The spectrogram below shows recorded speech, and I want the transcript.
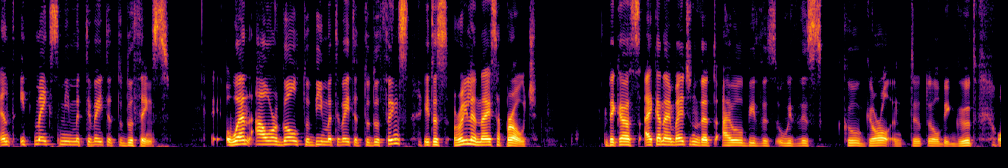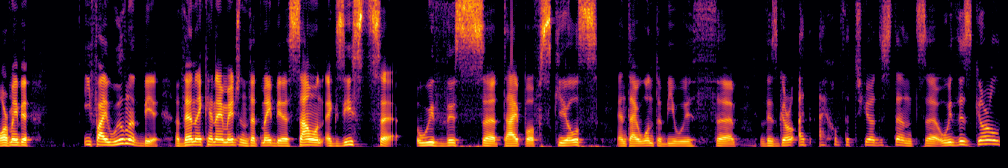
and it makes me motivated to do things. When our goal to be motivated to do things it is really nice approach. Because I can imagine that I will be this with this cool girl and it will be good. Or maybe if I will not be, then I can imagine that maybe someone exists uh, with this uh, type of skills and I want to be with uh, this girl. I, I hope that you understand. with this girl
